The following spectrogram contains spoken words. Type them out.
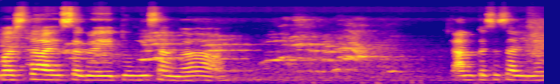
मस्त आहे सगळे तुम्ही सांगा. काम कसं चाललंय?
